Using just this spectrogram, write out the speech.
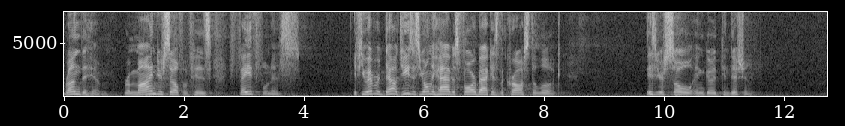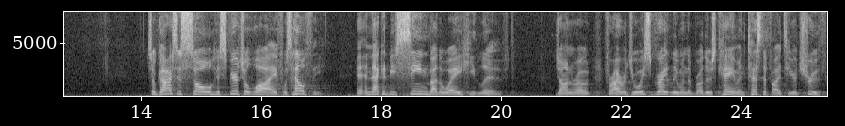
Run to him. Remind yourself of his faithfulness. If you ever doubt Jesus, you only have as far back as the cross to look. Is your soul in good condition? So Gaius' soul, his spiritual life, was healthy, and that could be seen by the way he lived. John wrote, For I rejoiced greatly when the brothers came and testified to your truth,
